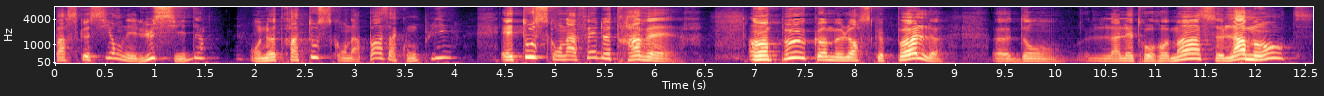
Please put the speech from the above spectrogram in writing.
parce que si on est lucide, on notera tout ce qu'on n'a pas accompli et tout ce qu'on a fait de travers. Un peu comme lorsque Paul euh, dans la lettre aux Romains, se lamente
